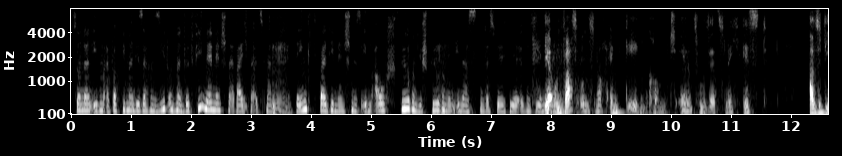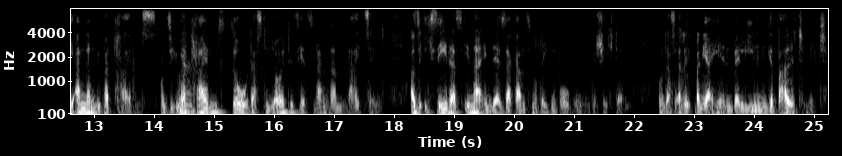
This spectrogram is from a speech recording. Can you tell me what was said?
sondern eben einfach, wie man die Sachen sieht. Und man wird viel mehr Menschen erreichen, als man Mhm. denkt, weil die Menschen es eben auch spüren. Die spüren Mhm. im Innersten, dass wir hier irgendwie in Ja, und was uns noch entgegenkommt äh, Ja. zusätzlich ist, also die anderen übertreiben es. Und sie Ja. übertreiben es so, dass die Leute es jetzt langsam leid sind. Also ich sehe das immer in dieser ganzen Regenbogengeschichte. Und das erlebt man ja hier in Berlin geballt mit.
